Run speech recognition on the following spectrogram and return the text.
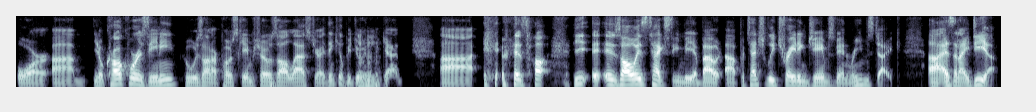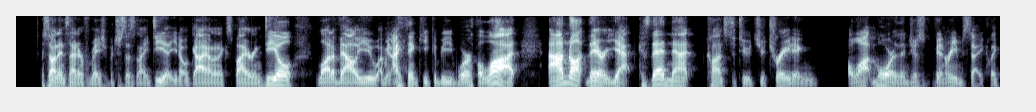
or um, you know, Carl Corazzini, who was on our post game shows all last year. I think he'll be doing them again. Uh, is he is always texting me about uh, potentially trading James Van Riemsdyk uh, as an idea. It's not inside information, but just as an idea. You know, a guy on an expiring deal, a lot of value. I mean, I think he could be worth a lot. I'm not there yet because then that constitutes you're trading a lot more than just Van Riemsdyk. Like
